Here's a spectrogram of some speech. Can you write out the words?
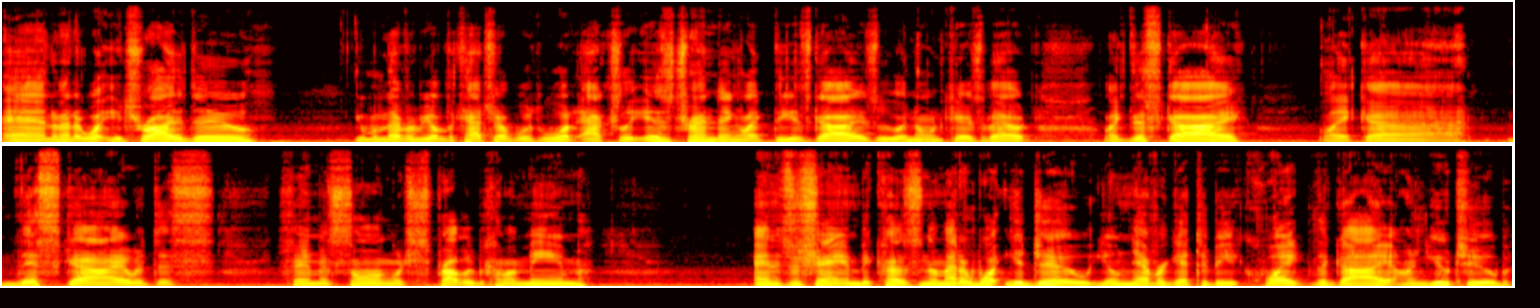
and no matter what you try to do, you will never be able to catch up with what actually is trending. Like these guys who no one cares about, like this guy, like uh, this guy with this famous song, which has probably become a meme. And it's a shame because no matter what you do, you'll never get to be quite the guy on YouTube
